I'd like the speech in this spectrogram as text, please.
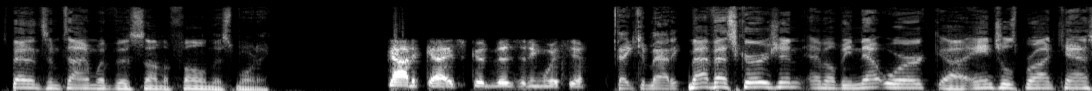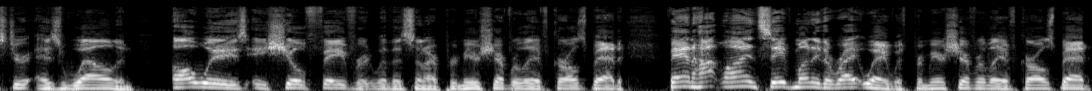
spending some time with us on the phone this morning. Got it, guys. Good visiting with you. Thank you, Matty. Matt Vasgersian, MLB Network, uh, Angels broadcaster as well, and always a show favorite with us on our Premier Chevrolet of Carlsbad fan hotline. Save money the right way with Premier Chevrolet of Carlsbad.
